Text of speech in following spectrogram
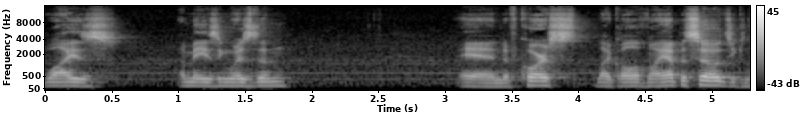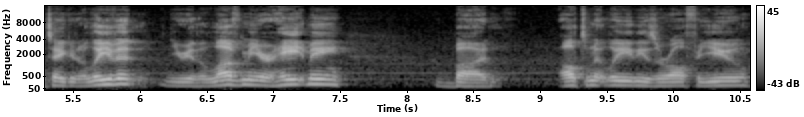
wise, amazing wisdom. And of course, like all of my episodes, you can take it or leave it. You either love me or hate me, but ultimately, these are all for you,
